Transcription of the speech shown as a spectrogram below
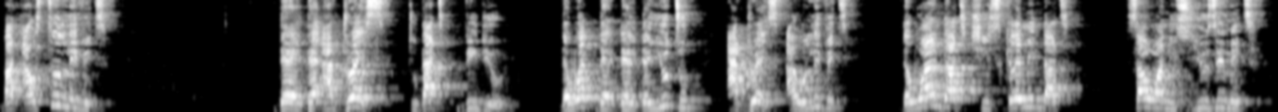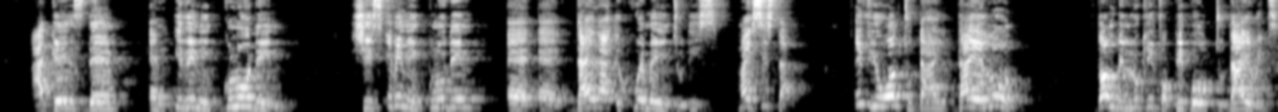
but I'll still leave it. The the address to that video, the web the, the, the YouTube address, I will leave it. The one that she's claiming that someone is using it against them and even including she's even including uh, uh, Dinah Ekweme into this. My sister, if you want to die, die alone. Don't be looking for people to die with.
